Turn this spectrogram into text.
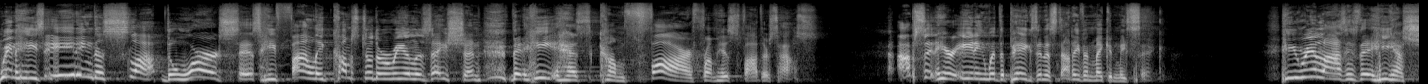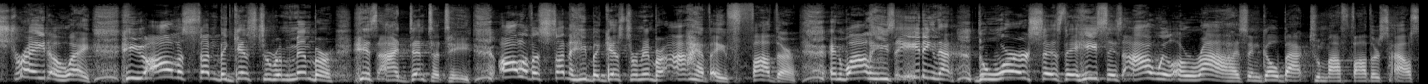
When he's eating the slop, the word says he finally comes to the realization that he has come far from his father's house. I'm sitting here eating with the pigs and it's not even making me sick. He realizes that he has strayed away. He all of a sudden begins to remember his identity. All of a sudden, he begins to remember, I have a father. And while he's eating that, the word says that he says, I will arise and go back to my father's house.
